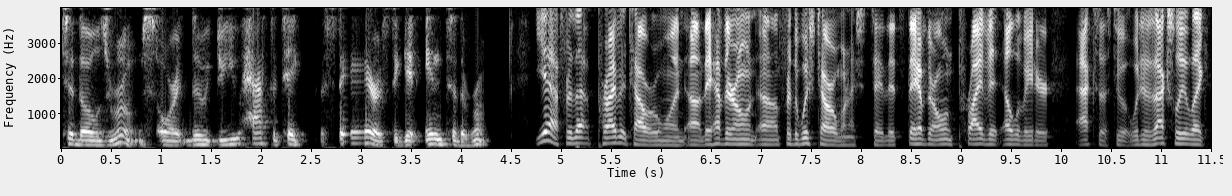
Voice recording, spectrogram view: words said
to those rooms or do, do you have to take the stairs to get into the room yeah, for that private tower one, uh, they have their own. Uh, for the Wish Tower one, I should say, that's they have their own private elevator access to it, which is actually like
